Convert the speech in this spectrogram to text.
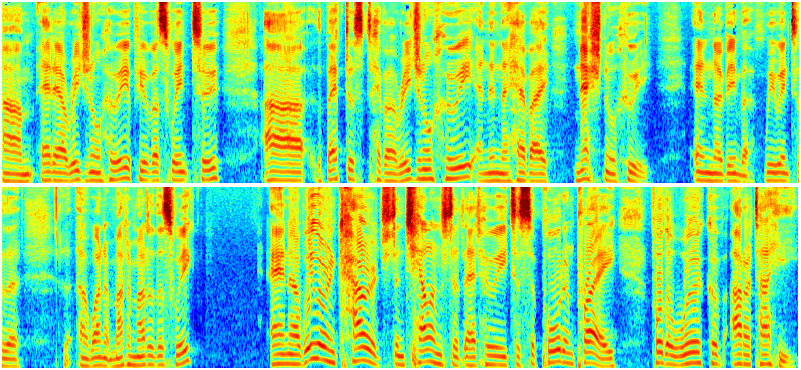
um, at our regional hui. A few of us went to. Uh, the Baptists have a regional hui and then they have a national hui in November. We went to the uh, one at Matamata this week. And uh, we were encouraged and challenged at that hui to support and pray for the work of Aratahi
